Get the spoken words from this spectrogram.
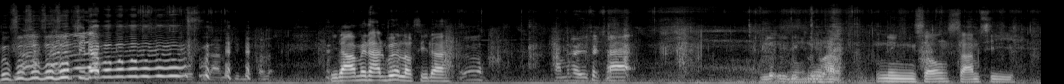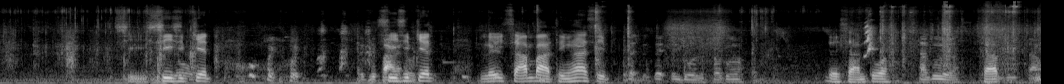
ฟึบฟึบฟึบฟึบฟึบสีดาฟึบฟึบฟึบฟึบฟึบฟึบดำกินไปแล้วสีดาไม่ทันเพื่อนหรอกสีดาเออทำอะไรช้า เลือกนี่เลือกครับหนึ่งสองสามสี่สี่สี่สิบเจ็ดสี่สิบเจ็ดเหลยสามบาทถึงห้าสิบได้ได้ได้โดนสองตัวเหลยสามตัวสามตัวเหรอครับสาม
